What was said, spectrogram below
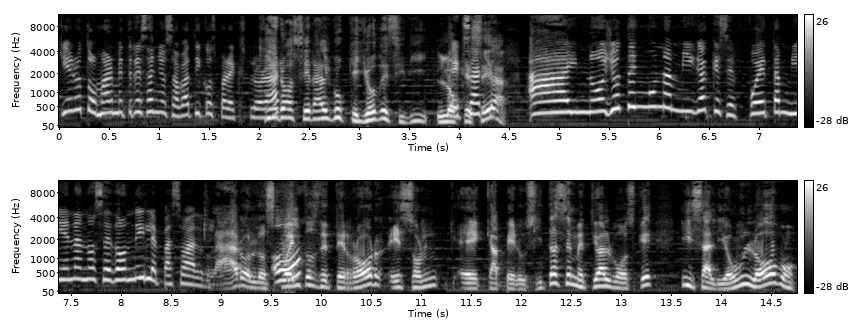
quiero tomarme tres años sabáticos para explorar. Quiero hacer algo que yo decidí, lo Exacto. que sea. Ay, no, yo tengo una amiga que se fue también a no sé dónde y le pasó algo. Claro, los O- cuentos de terror eh, son eh, Caperucita se metió al bosque y salió un lobo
